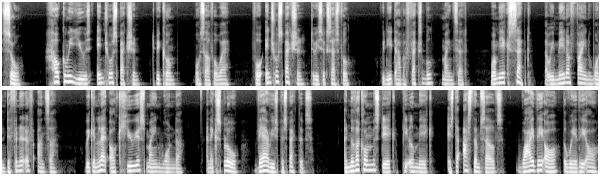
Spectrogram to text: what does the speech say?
So, how can we use introspection to become more self aware? For introspection to be successful, we need to have a flexible mindset. When we accept that we may not find one definitive answer, we can let our curious mind wander and explore various perspectives. Another common mistake people make is to ask themselves why they are the way they are.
